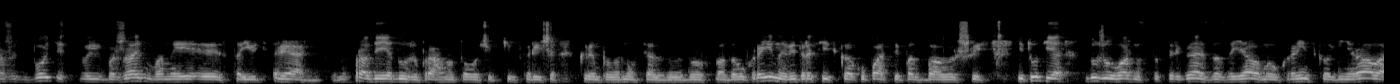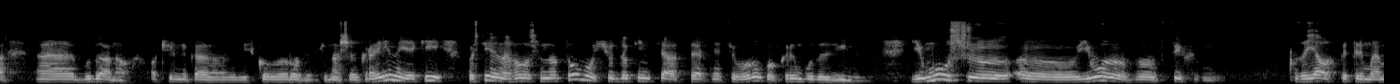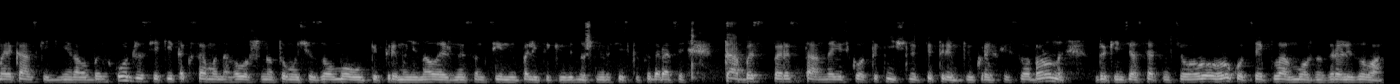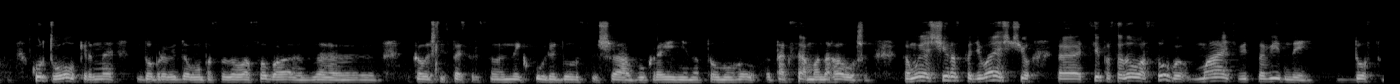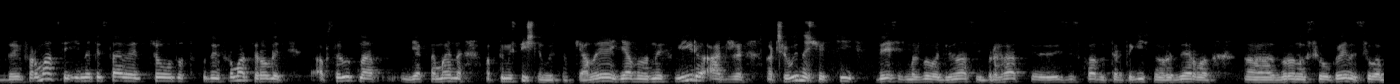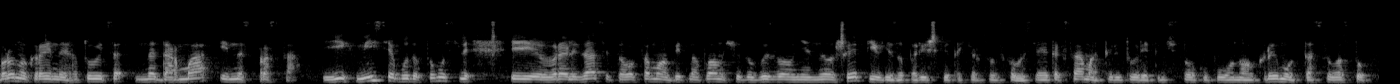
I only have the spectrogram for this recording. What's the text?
Кажуть, бойтесь своїх бажань, вони е, стають реальністю. Насправді я дуже прагну того, щоб чим скоріше Крим повернувся до складу України від російської окупації, позбавившись. І тут я дуже уважно спостерігаю за заявами українського генерала е, Буданова, очільника військової розвідки нашої країни, який постійно наголошує на тому, що до кінця серпня цього року Крим буде звільнений. Йому ж е, його в цих заявах підтримує американський генерал Бен Ходжес, який так само наголошує на тому, що за умову підтримання належної санкційної політики у відношенні Російської Федерації та безперестанної військово-технічної підтримки українських сил оборони до кінця серпня цього року цей план можна зреалізувати. Курт Волкер, не добре відома посадова особа з е, колишній спецпредставник уряду США в Україні на тому так само наголошує. Тому я щиро сподіваюся, що е, ці посадові особи мають відповідний доступ до інформації, і на підставі цього доступу до інформації роблять абсолютно, як на мене, оптимістичні висновки. Але я в них вірю, адже очевидно, що ті 10, можливо, 12 бригад е, зі складу стратегічного резерву е, збройних сил України, сил оборони України готуються не дарма і неспроста. Їх місія буде в тому числі і в реалізації того самого амбітного плану щодо визволення не лише півдня Запорізької та Херсонської області, а й так само території тимчасово окупованого Криму та Севастополя.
